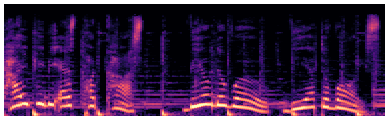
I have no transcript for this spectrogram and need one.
ไทย PBS Podcast Build the world via the voice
